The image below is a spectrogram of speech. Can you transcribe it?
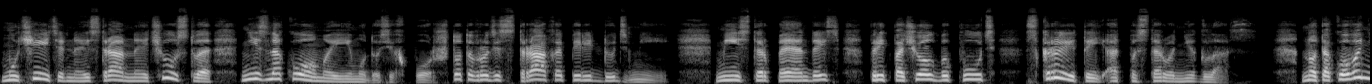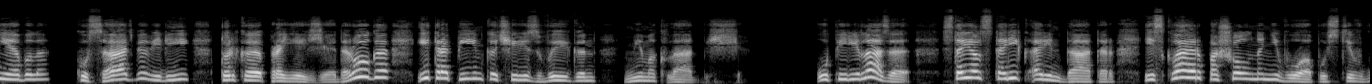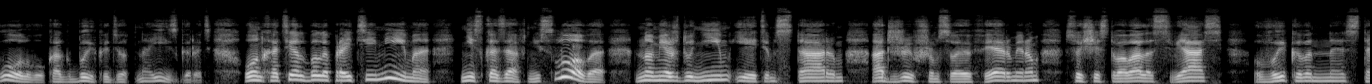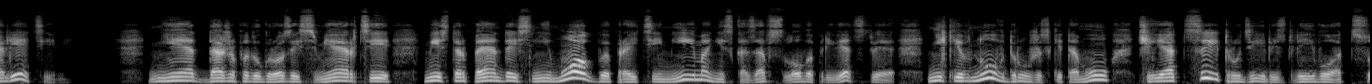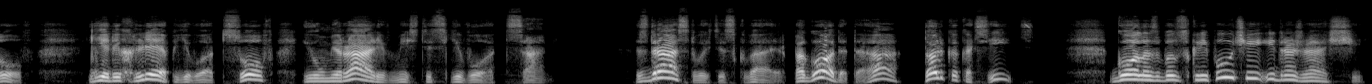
мучительное и странное чувство, незнакомое ему до сих пор, что-то вроде страха перед людьми. Мистер Пендейс предпочел бы путь, скрытый от посторонних глаз. Но такого не было, к усадьбе вели только проезжая дорога и тропинка через выгон мимо кладбища. У перелаза стоял старик-арендатор, и Сквайр пошел на него, опустив голову, как бык идет на изгородь. Он хотел было пройти мимо, не сказав ни слова, но между ним и этим старым, отжившим свое фермером, существовала связь, выкованная столетиями. Нет, даже под угрозой смерти мистер Пендейс не мог бы пройти мимо, не сказав слова приветствия, не кивнув дружески тому, чьи отцы трудились для его отцов, ели хлеб его отцов и умирали вместе с его отцами. «Здравствуйте, Сквайр! Погода-то, а? Только косить!» Голос был скрипучий и дрожащий.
